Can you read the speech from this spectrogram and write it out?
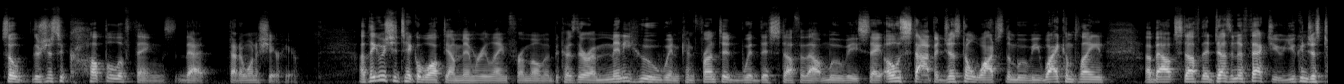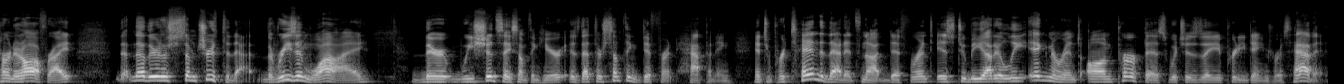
So there's just a couple of things that that I want to share here. I think we should take a walk down memory lane for a moment because there are many who, when confronted with this stuff about movies, say, oh, stop it, just don't watch the movie. Why complain about stuff that doesn't affect you? You can just turn it off, right? Now, there's some truth to that. The reason why there we should say something here is that there's something different happening and to pretend that it's not different is to be utterly ignorant on purpose which is a pretty dangerous habit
